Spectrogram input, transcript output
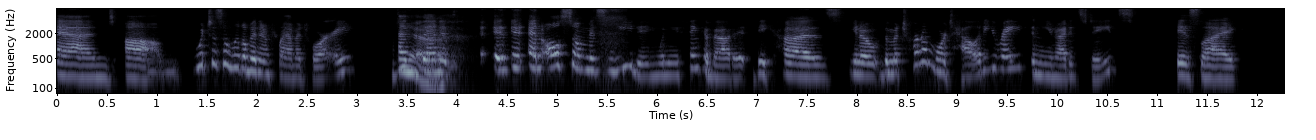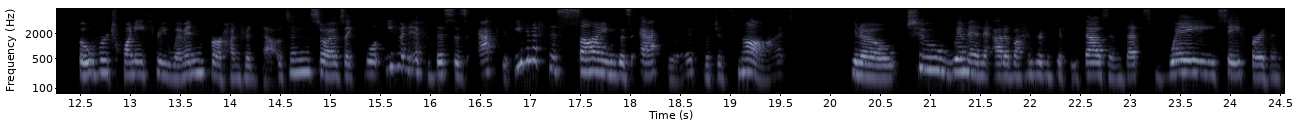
and um, which is a little bit inflammatory and then it's it, it- and also misleading when you think about it because you know the maternal mortality rate in the united states is like over 23 women per 100000 so i was like well even if this is accurate even if this sign was accurate which it's not you know two women out of 150000 that's way safer than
